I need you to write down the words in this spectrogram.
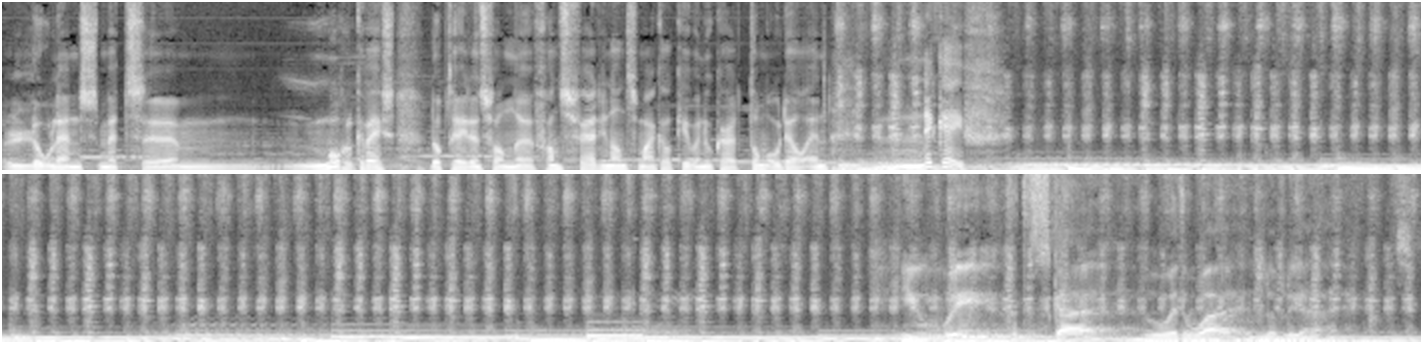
Lowlands met uh, mogelijkerwijs de optredens van uh, Frans Ferdinand, Michael Kiwanuka, Tom O'Dell en Nick Cave. You wave at the sky with wide, lovely eyes.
